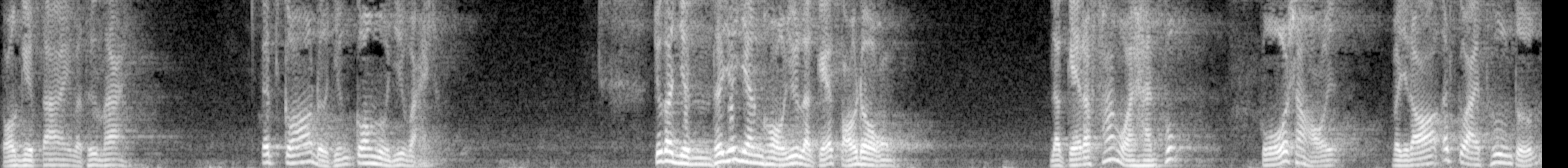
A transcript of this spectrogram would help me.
tội nghiệp tai và thương thai ít có được những con người như vậy. Chúng ta nhìn thế giới giang hồ như là kẻ tội đồ, là kẻ đã phá hoại hạnh phúc của xã hội, và do đó ít có ai thương tưởng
